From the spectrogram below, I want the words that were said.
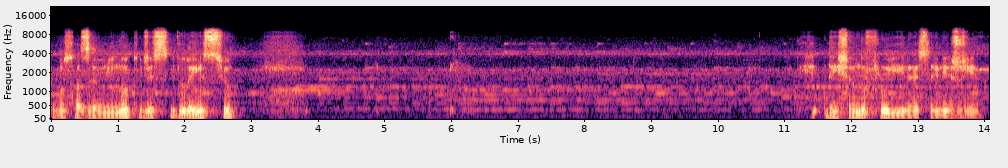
Vamos fazer um minuto de silêncio. Deixando fluir essa energia.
